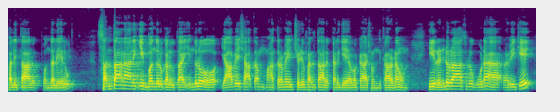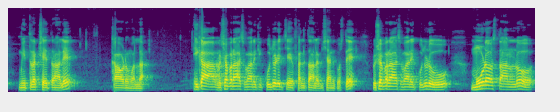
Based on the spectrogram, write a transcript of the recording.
ఫలితాలు పొందలేరు. సంతానానికి ఇబ్బందులు కలుగుతాయి. ఇందులో యాభై శాతం మాత్రమే చెడు ఫలితాలు కలిగే అవకాశం ఉంది. కారణం ఈ రెండు రాసులు కూడా రవికి మిత్రక్షేత్రాలే కావడం వల్ల. ఇక వృషభ రాశి వారికి కుజుడిచ్చే ఫలితాల విషయానికి వస్తే వృషభ రాశి వారి కుజుడు మూడవ స్థానంలో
